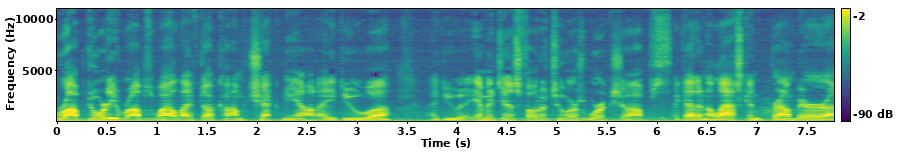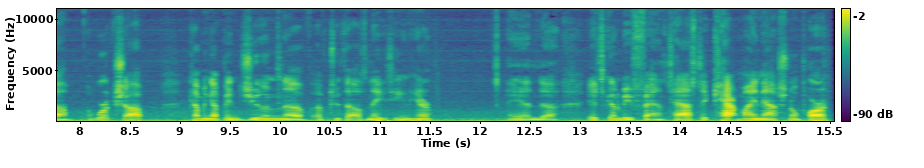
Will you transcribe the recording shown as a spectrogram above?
Rob Doherty, robswildlife.com. Check me out. I do uh, I do images, photo tours, workshops. I got an Alaskan brown bear uh, workshop coming up in June of, of 2018 here. And uh, it's going to be fantastic. Katmai National Park,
